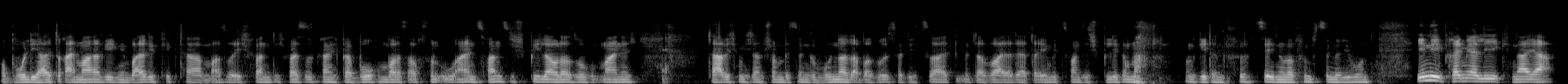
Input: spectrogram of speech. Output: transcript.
obwohl die halt dreimal gegen den Ball gekickt haben. Also ich fand, ich weiß es gar nicht, bei Bochum war das auch so ein U21-Spieler oder so, meine ich. Da habe ich mich dann schon ein bisschen gewundert, aber so ist ja die Zeit mittlerweile. Der hat da irgendwie 20 Spiele gemacht und geht dann für 10 oder 15 Millionen in die Premier League. Naja,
